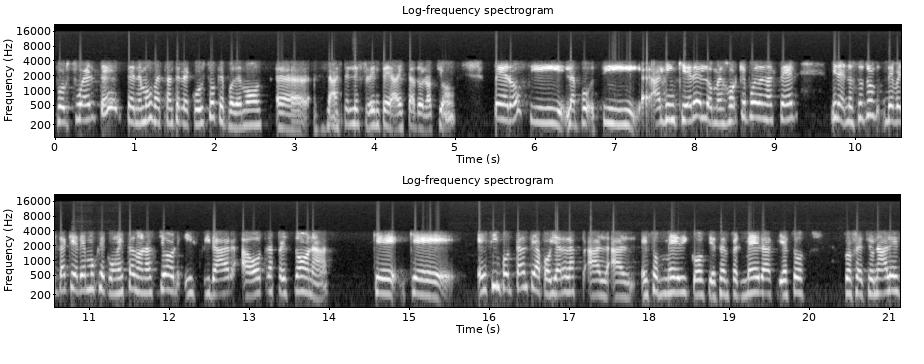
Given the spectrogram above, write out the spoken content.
por suerte tenemos bastante recursos que podemos uh, hacerle frente a esta donación. Pero si, la, si alguien quiere, lo mejor que pueden hacer, mire, nosotros de verdad queremos que con esta donación inspirar a otras personas que, que es importante apoyar a, a esos médicos y esas enfermeras y esos profesionales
